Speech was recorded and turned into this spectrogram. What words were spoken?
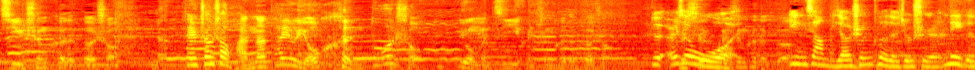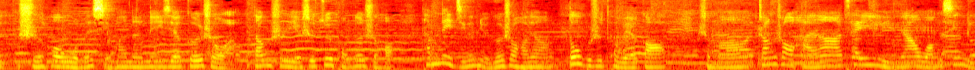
记忆深刻的歌手。但是张韶涵呢，她又有很多首令我们记忆很深刻的歌手。对，而且我。印象比较深刻的就是那个时候我们喜欢的那些歌手啊，当时也是最红的时候，他们那几个女歌手好像都不是特别高，什么张韶涵啊、蔡依林啊、王心凌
